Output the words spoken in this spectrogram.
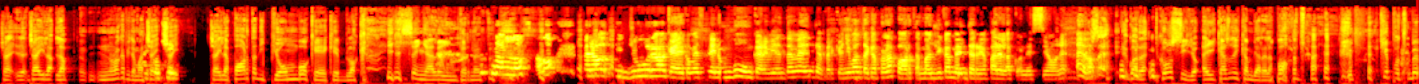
Cioè, c'hai la, la, non ho capito, ma c'hai, c'hai, c'hai la porta di piombo che, che blocca il segnale internet. Non lo so, però ti giuro che è come stare in un bunker, evidentemente, perché ogni volta che apro la porta magicamente riappare la connessione. E Lo vabbè. eh, guarda, consiglio, è il caso di cambiare la porta, perché potrebbe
